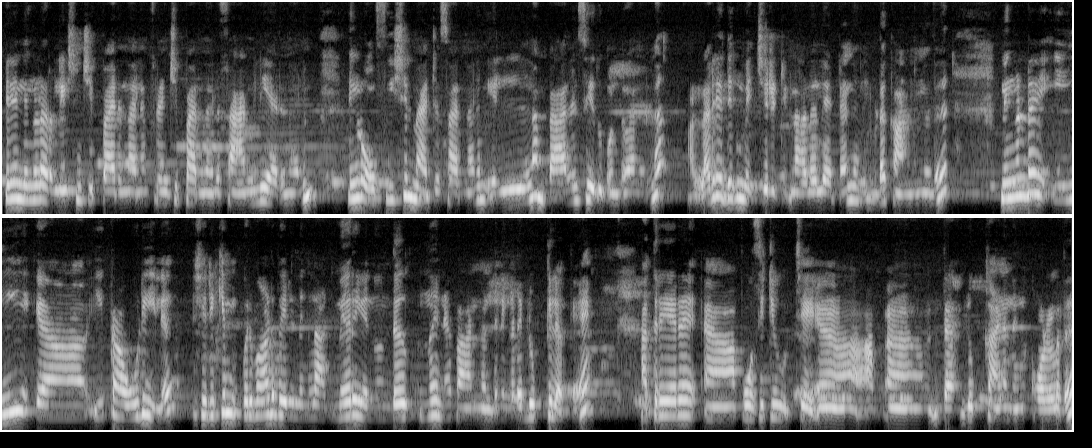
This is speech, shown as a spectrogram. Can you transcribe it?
പിന്നെ നിങ്ങളുടെ റിലേഷൻഷിപ്പ് ആയിരുന്നാലും ഫ്രണ്ട്ഷിപ്പ് ആയിരുന്നാലും ഫാമിലി ആയിരുന്നാലും നിങ്ങൾ ഒഫീഷ്യൽ മാറ്റേഴ്സ് ആയിരുന്നാലും എല്ലാം ബാലൻസ് ചെയ്ത് കൊണ്ടുപോകാനുള്ള വളരെയധികം മെച്യൂരിറ്റി ഉള്ള ആളുകളായിട്ടാണ് ഇവിടെ കാണുന്നത്. നിങ്ങളുടെ ഈ ഈ പ്രൗഢിയിൽ ശരിക്കും ഒരുപാട് പേര് നിങ്ങൾ അഡ്മയർ ചെയ്യുന്നുണ്ട് എന്ന് തന്നെ കാണുന്നുണ്ട് നിങ്ങളുടെ ലുക്കിലൊക്കെ അത്രയേറെ പോസിറ്റീവ് എന്താ ലുക്കാണ് നിങ്ങൾക്കുള്ളത്.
